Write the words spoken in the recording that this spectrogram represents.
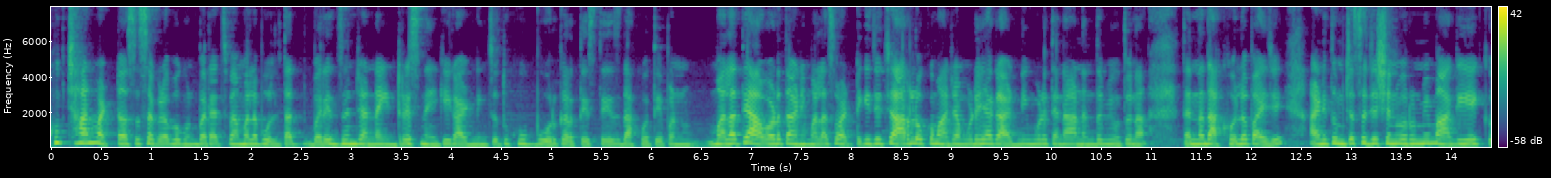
खूप छान वाटतं असं सगळं बघून. बऱ्याच वेळा मला बोलतात बरेच जण ज्यांना इंटरेस्ट नाही की गार्डनिंगचं तू खूप बोर करतेस तेच दाखवते. पण मला ते आवडतं आणि मला असं वाटतं की जे चार लोक माझ्यामुळे ह्या गार्डनिंगमुळे त्यांना आनंद मिळतो. ना त्यांना दाखवलं पाहिजे. आणि तुमच्या सजेशनवरून मी मागे एक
